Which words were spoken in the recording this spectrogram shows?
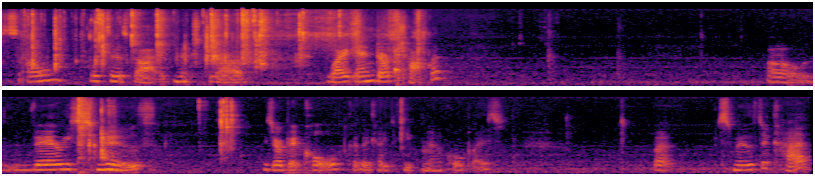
So looks like it's got a mixture of white and dark chocolate. Oh, very smooth. These are a bit cold because they like to keep them in a cool place. But smooth to cut.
